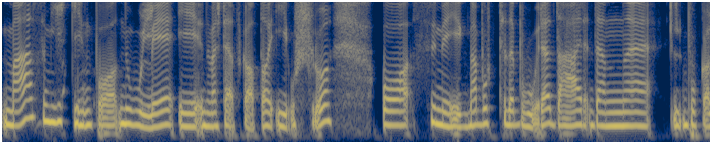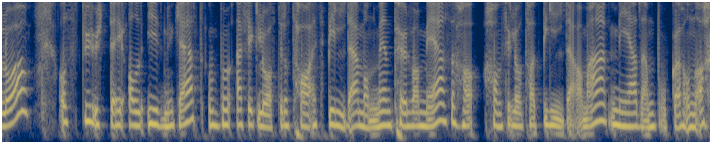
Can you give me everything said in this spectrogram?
meg som gikk inn på Nordli i Universitetsgata i Oslo og smyg meg bort til det bordet der den eh, boka lå, og spurte i all ydmykhet om jeg fikk lov til å ta et bilde. Mannen min Paul var med, så han fikk lov til å ta et bilde av meg med den boka i hånda.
